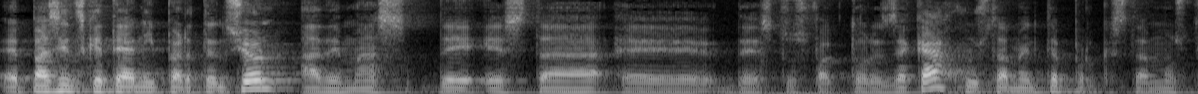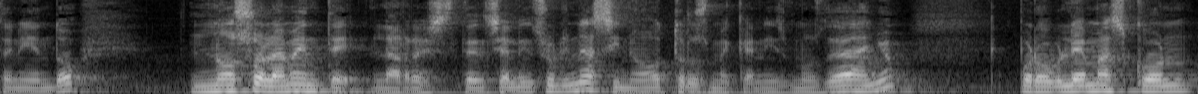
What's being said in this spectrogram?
Eh, pacientes que tengan hipertensión, además de, esta, eh, de estos factores de acá, justamente porque estamos teniendo no solamente la resistencia a la insulina, sino otros mecanismos de daño problemas con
